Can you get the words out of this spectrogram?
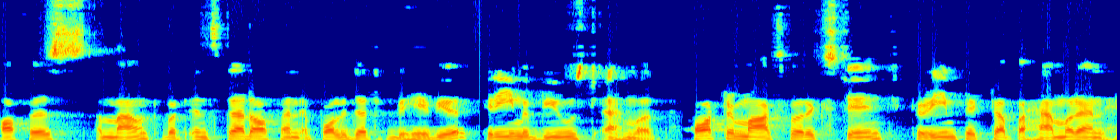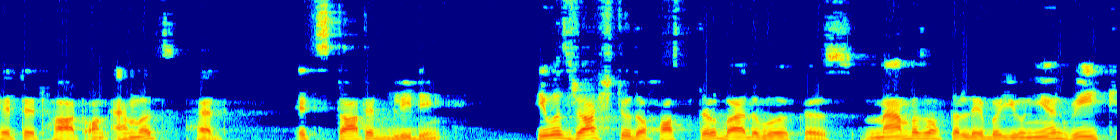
of his amount but instead of an apologetic behavior, Kareem abused Ahmed. Hot remarks were exchanged. Kareem picked up a hammer and hit it hard on Ahmed's head. It started bleeding. He was rushed to the hospital by the workers. Members of the labor union reached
